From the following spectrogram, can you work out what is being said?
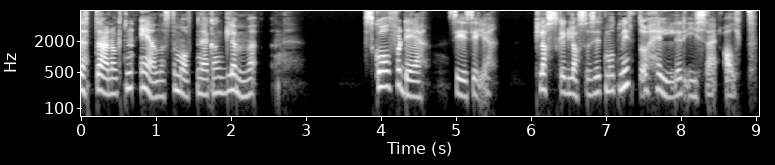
Dette er nok den eneste måten jeg kan glemme… Skål for det, sier Silje, klasker glasset sitt mot mitt og heller i seg alt.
